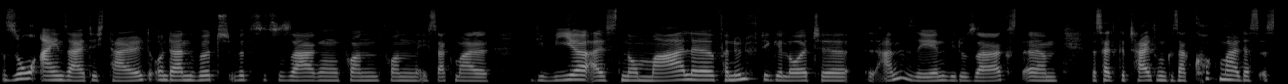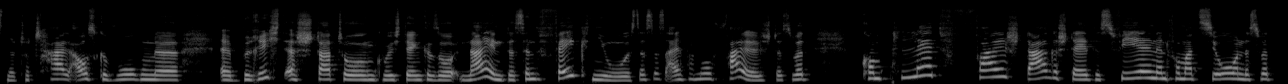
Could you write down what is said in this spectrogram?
so einseitig teilt und dann wird, wird sozusagen von, von, ich sag mal, die wir als normale, vernünftige Leute äh, ansehen, wie du sagst, ähm, das halt geteilt und gesagt, guck mal, das ist eine total ausgewogene äh, Berichterstattung, wo ich denke so, nein, das sind Fake News, das ist einfach nur falsch, das wird komplett falsch dargestellt, es fehlen Informationen, das wird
